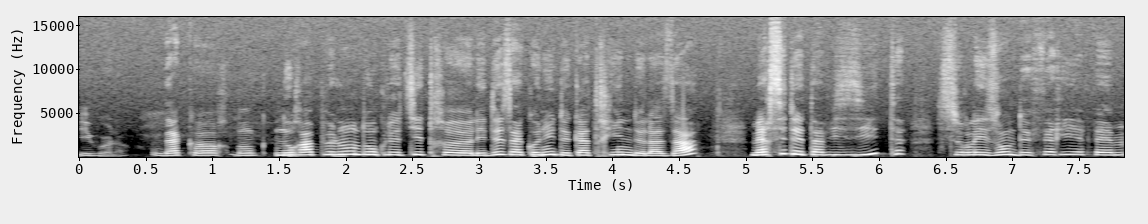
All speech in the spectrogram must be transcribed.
et voilà. D'accord, donc nous rappelons donc le titre euh, Les deux inconnus de Catherine de Laza. Merci de ta visite sur les ondes de Ferry FM.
